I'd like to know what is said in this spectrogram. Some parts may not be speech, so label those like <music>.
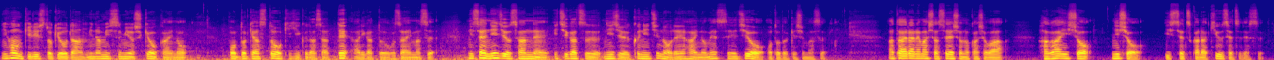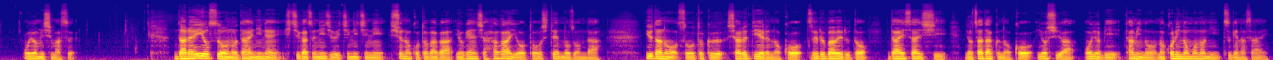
日本キリスト教団南住吉教会のポッドキャストをお聞きくださってありがとうございます。2023年1月29日の礼拝のメッセージをお届けします。与えられました聖書の箇所はハガイ書2章1節から9節です。お読みします。ダレイ予想の第2年7月21日に主の言葉が預言者ハガイを通して臨んだ。ユダの総督シャルティエルの子ゼルバベルと大祭司ヨサダクの子ヨシュアおよび民の残りの者に告げなさい。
